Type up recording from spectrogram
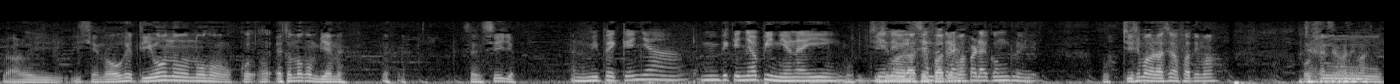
claro, y, y siendo objetivo, no, no, esto no conviene. Sencillo. Bueno, mi pequeña, mi pequeña opinión ahí Muchísimas viene gracias, Fátima. para concluir. Muchísimas gracias, Fátima, por Muchas su... gracias, Fátima.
